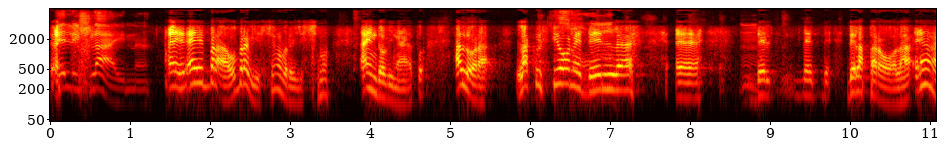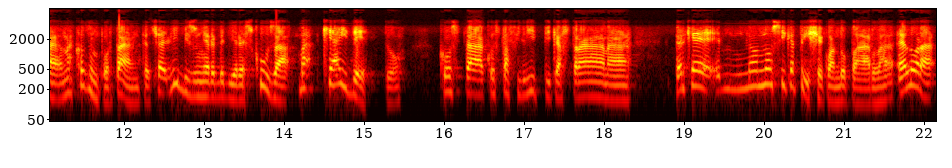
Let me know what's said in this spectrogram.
Ellie Schlein. Eh, eh, bravo, bravissimo, bravissimo. Hai indovinato. Allora, la questione del, eh, mm. del, de, de, della parola è una, una, cosa importante, cioè lì bisognerebbe dire scusa, ma che hai detto? Costa, questa filippica strana, perché non, non, si capisce quando parla. E allora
